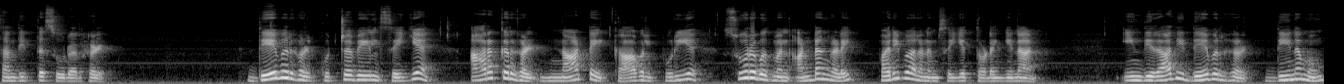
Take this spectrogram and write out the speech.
சந்தித்த சூரர்கள். தேவர்கள் குற்றவேல் செய்ய அரக்கர்கள் நாட்டை காவல் புரிய சூரபத்மன் அண்டங்களை பரிபாலனம் செய்யத் தொடங்கினான். இந்திராதி தேவர்கள் தினமும்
